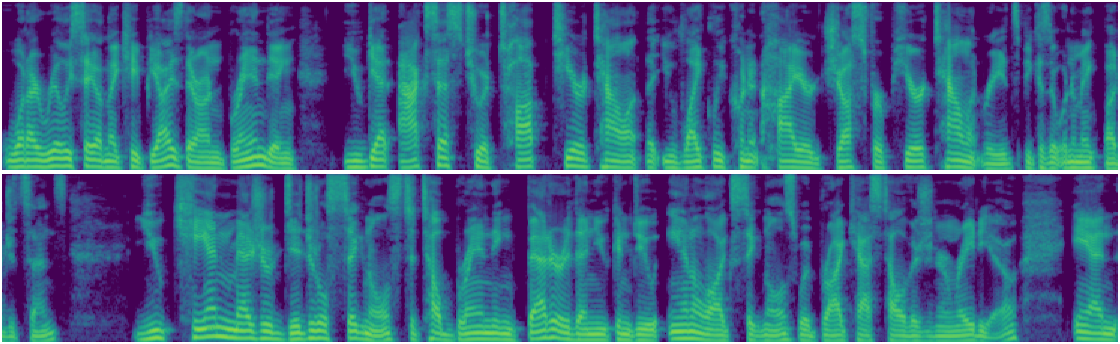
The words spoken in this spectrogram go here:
what i really say on the kpis there on branding you get access to a top tier talent that you likely couldn't hire just for pure talent reads because it wouldn't make budget sense. You can measure digital signals to tell branding better than you can do analog signals with broadcast television and radio. And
